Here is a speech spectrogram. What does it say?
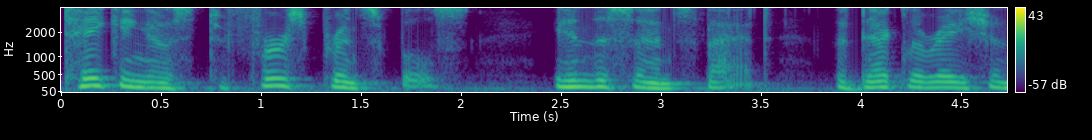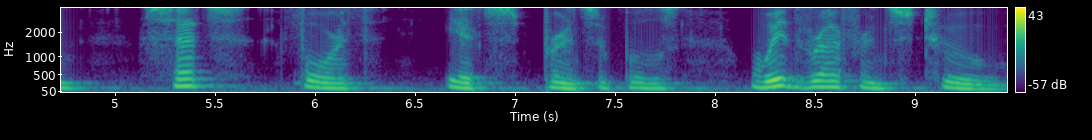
taking us to first principles in the sense that the Declaration sets forth its principles with reference to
